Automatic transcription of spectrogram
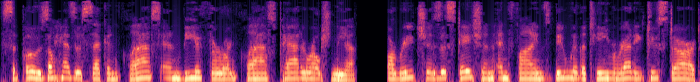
Suppose A has a second class and B a third class Padrochnia. A reaches a station and finds B with a team ready to start.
